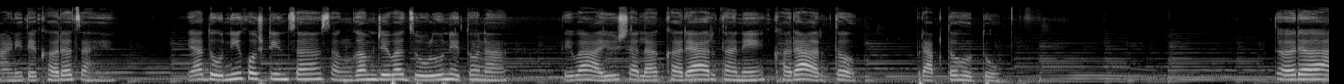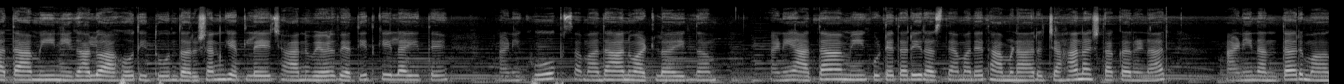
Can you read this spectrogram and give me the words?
आणि ते खरंच आहे. या दोन्ही गोष्टींचा संगम जेव्हा जुळून येतो ना तेव्हा आयुष्याला खऱ्या अर्थाने खरा अर्थ प्राप्त होतो. तर आता आम्ही निघालो आहोत इथून दर्शन घेतले छान वेळ व्यतीत केला इथे आणि खूप समाधान वाटलं एकदम. आणि आता आम्ही कुठेतरी रस्त्यामध्ये थांबणार चहा नाश्ता करणार आणि नंतर मग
